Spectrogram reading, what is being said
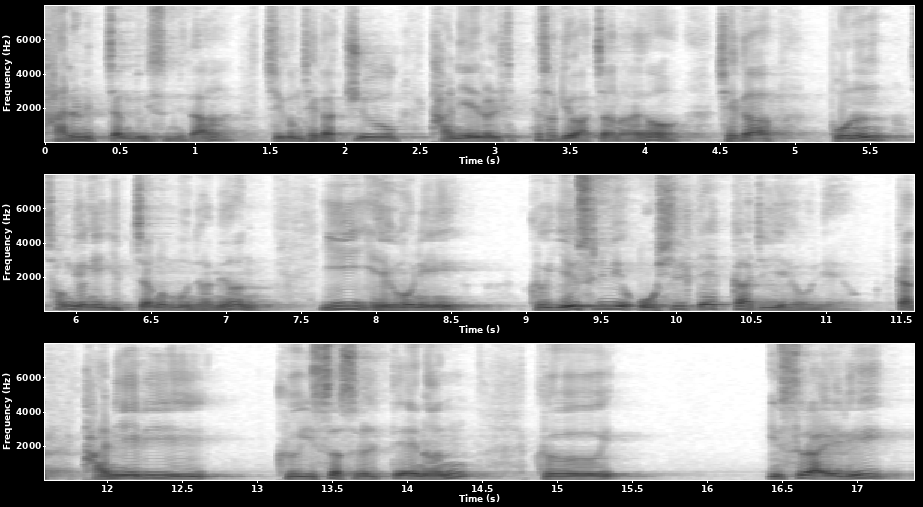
다른 입장도 있습니다. 지금 제가 쭉 다니엘을 해석해 왔잖아요. 제가 보는 성경의 입장은 뭐냐면 이 예언이 그 예수님이 오실 때까지 예언이에요. 그러니까 다니엘이 그 있었을 때는 그 이스라엘이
